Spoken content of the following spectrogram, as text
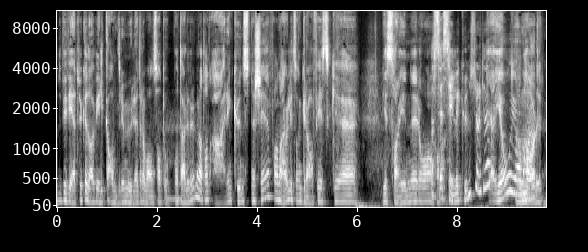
vi vet jo ikke da hvilke andre muligheter han satt opp mot Elverum, men at han er en kunstnersjef. Han er jo litt sånn grafisk eh, designer og har... selger kunst, gjør han ikke det? Jo, jo, Han han maler.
